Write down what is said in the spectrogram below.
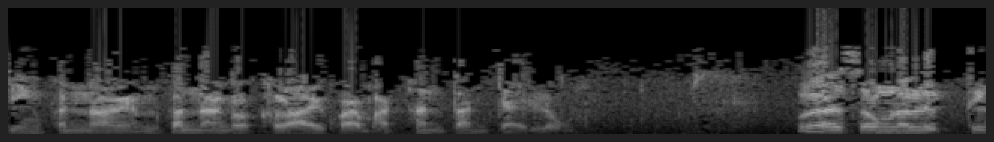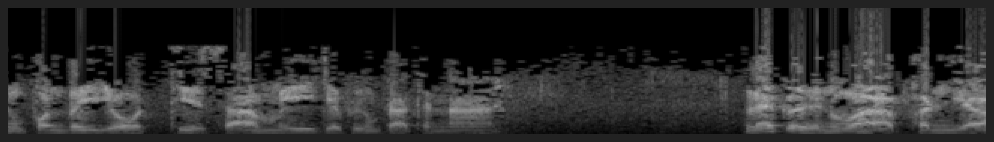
จริงพนางพนางก็คลายความอัดอั้นตันใจลง เมื่อทรงระลึกถึงผลประโยชน์ที่สามีจะพึงปรารถนา และก็เห็นว่าพัญญา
